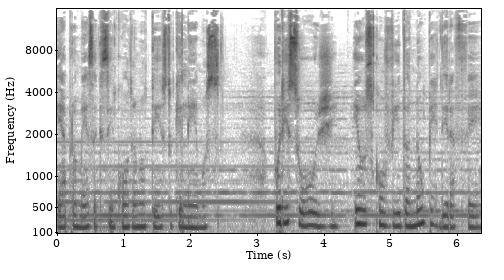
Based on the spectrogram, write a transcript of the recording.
é a promessa que se encontra no texto que lemos. Por isso, hoje, eu os convido a não perder a fé,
